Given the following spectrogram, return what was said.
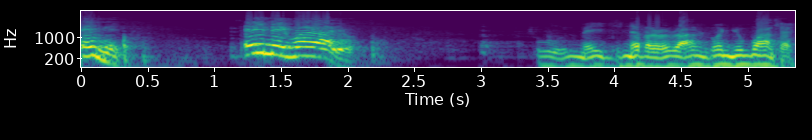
Amy! Amy, where are you? Fool maid's never around when you want her.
